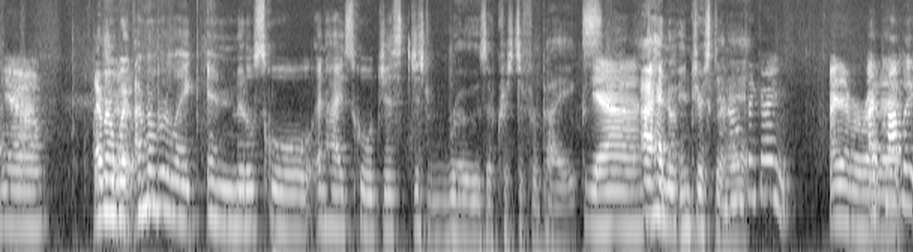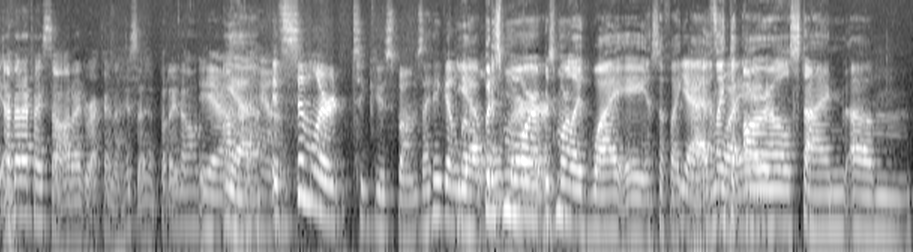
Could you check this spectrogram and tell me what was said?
of that. yeah. I remember. should. I remember, like in middle school and high school, just just rows of Christopher Pikes. Yeah. I had no interest in it. I don't it. think I. I never read I it. probably. I bet if I saw it, I'd recognize it, but I don't. Yeah. Yeah. It's similar to Goosebumps. I think a little. yeah, but it's more it's more like YA and stuff like Yeah, that, and it's like the R.L. Stein um,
